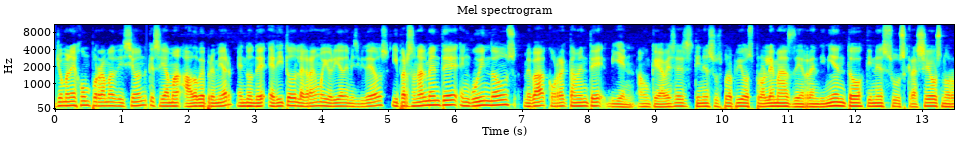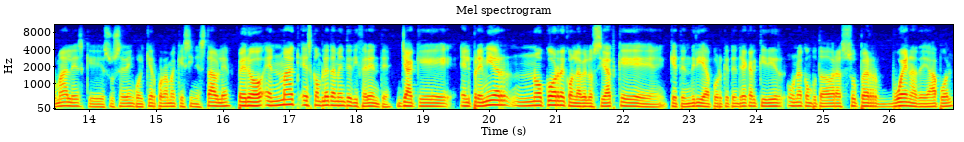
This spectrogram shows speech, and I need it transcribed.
yo manejo un programa de edición que se llama Adobe Premiere, en donde edito la gran mayoría de mis videos y personalmente en Windows me va correctamente bien, aunque a veces tiene sus propios problemas de rendimiento, tiene sus crasheos normales que suceden en cualquier programa que es inestable, pero en Mac es completamente diferente, ya que el Premiere no corre con la velocidad que, que tendría, porque tendría que adquirir una computadora súper buena de Apple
